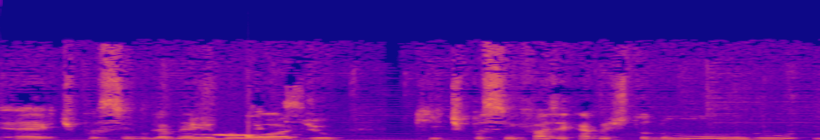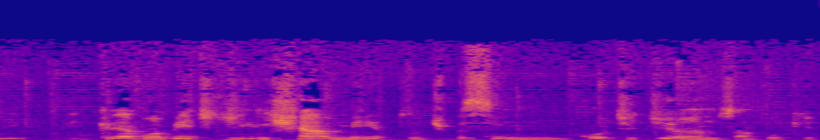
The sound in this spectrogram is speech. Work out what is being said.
é, tipo assim, do gabinete do ódio, que, tipo assim, fazia a cabeça de todo mundo e, e criava um ambiente de linchamento, tipo assim, cotidiano, sabe? Porque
